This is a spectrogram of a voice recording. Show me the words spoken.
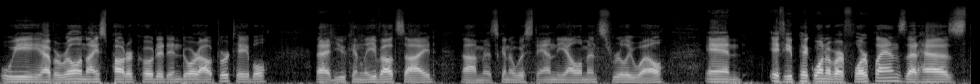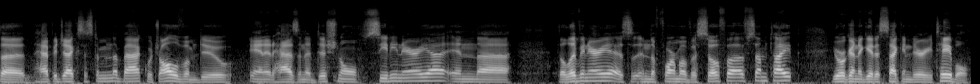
we have a real nice powder coated indoor outdoor table that you can leave outside. Um, it's going to withstand the elements really well. And if you pick one of our floor plans that has the HappiJac system in the back, which all of them do, and it has an additional seating area in the, the living area is in the form of a sofa of some type, you're going to get a secondary table.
